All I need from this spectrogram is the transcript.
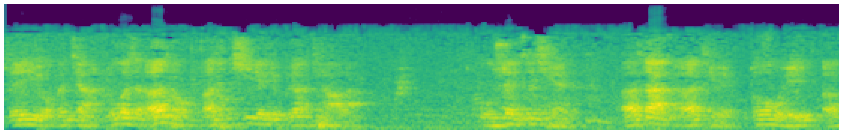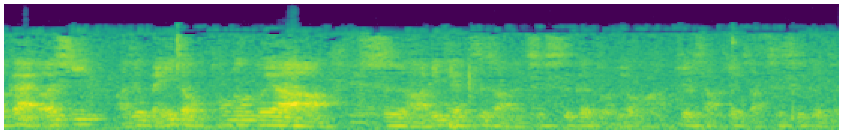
所以我们讲，如果是儿童，儿童系列就不要挑了，五岁之前。鹅蛋、鹅铁、多维、鹅钙、鹅硒啊，就每一种通通都要吃啊，一天至少能吃四个左右啊，最少最少吃四个左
